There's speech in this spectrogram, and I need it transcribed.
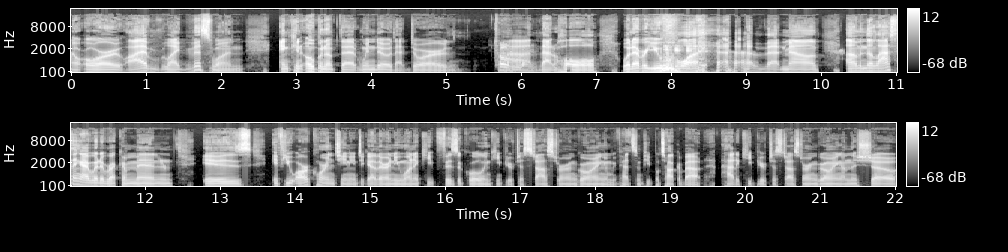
And, or, or I like this one and can open up that window, that door, Totally. uh, that hole, whatever you want, that mouth. Um, and the last thing I would recommend is if you are quarantining together and you want to keep physical and keep your testosterone going, and we've had some people talk about how to keep your testosterone going on this show.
